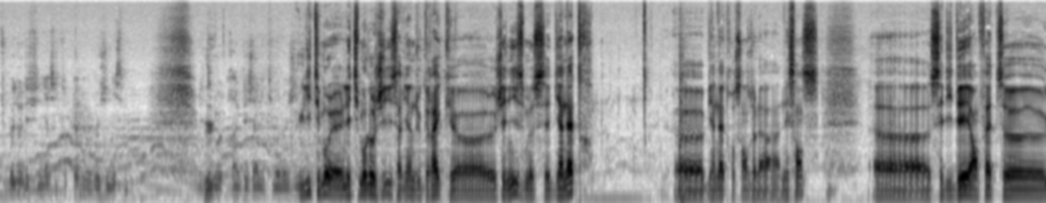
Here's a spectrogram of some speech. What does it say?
Tu peux nous définir, s'il te plaît, l'eugénisme? L'étymologie. L'étymologie, ça vient du grec. Euh, eugénisme, c'est bien-être. Euh, bien-être au sens de la naissance. Mhm. Euh, c'est l'idée en fait euh,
